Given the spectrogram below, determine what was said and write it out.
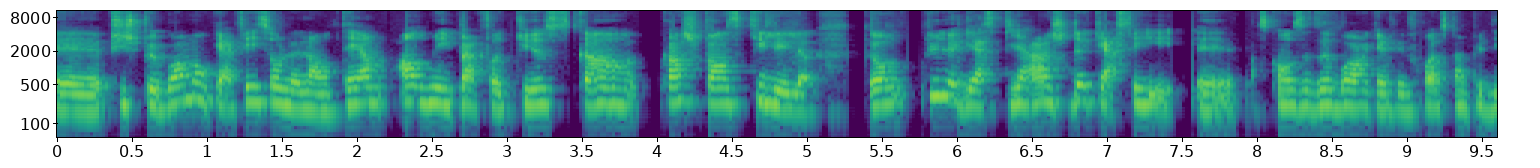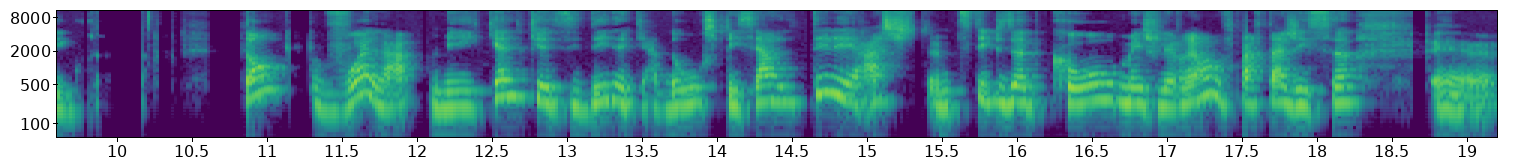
euh, puis je peux boire mon café sur le long terme entre mes hyperfocus quand, quand je pense qu'il est là. Donc, plus le gaspillage de café, euh, parce qu'on se dit boire un café froid, c'est un peu dégoûtant. Donc, voilà mes quelques idées de cadeaux spécial TDH. Un petit épisode court, mais je voulais vraiment vous partager ça. Euh,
